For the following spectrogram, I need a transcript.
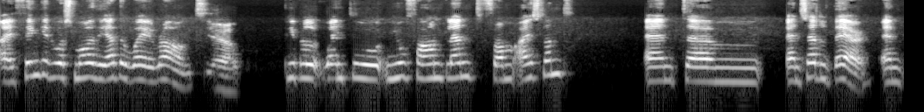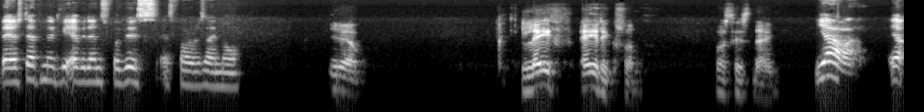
I think it was more the other way around. Yeah. People went to Newfoundland from Iceland and um, and settled there. And there's definitely evidence for this, as far as I know. Yeah. Leif Erikson was his name. Yeah, yeah.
